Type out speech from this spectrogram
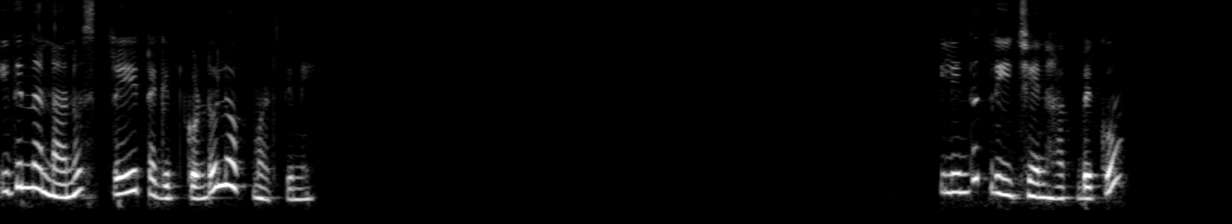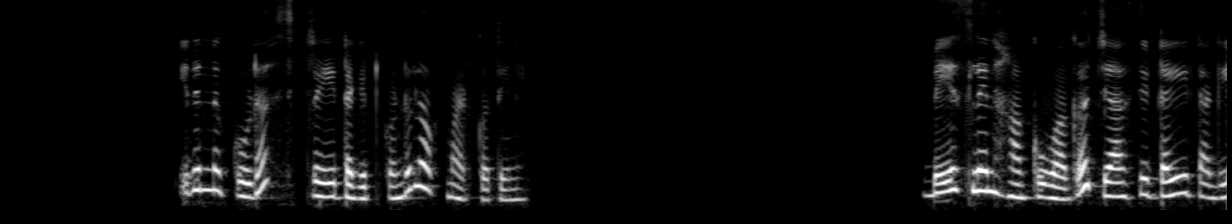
ಇದನ್ನು ನಾನು ಸ್ಟ್ರೇಟಾಗಿ ಇಟ್ಕೊಂಡು ಲಾಕ್ ಮಾಡ್ತೀನಿ. ಇಲ್ಲಿಂದ ತ್ರೀ ಚೈನ್ ಹಾಕಬೇಕು. ಇದನ್ನು ಕೂಡ ಸ್ಟ್ರೇಟಾಗಿ ಇಟ್ಕೊಂಡು ಲಾಕ್ ಮಾಡ್ಕೋತೀನಿ. ಬೇಸ್ ಲೈನ್ ಹಾಕುವಾಗ ಜಾಸ್ತಿ ಟೈಟಾಗಿ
